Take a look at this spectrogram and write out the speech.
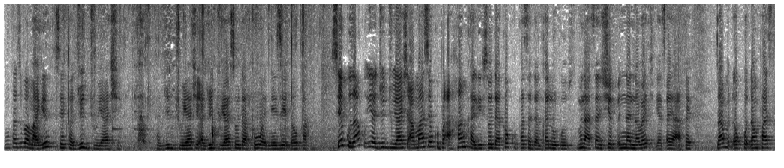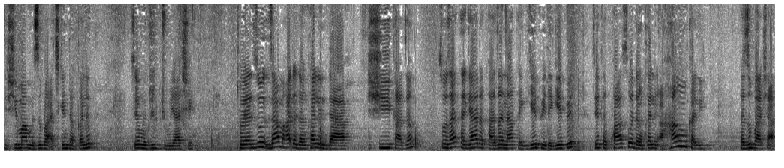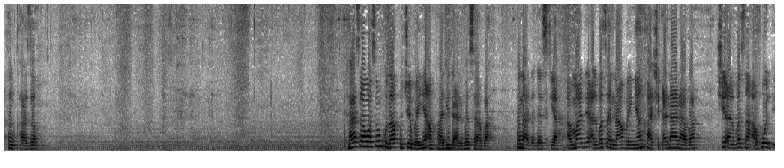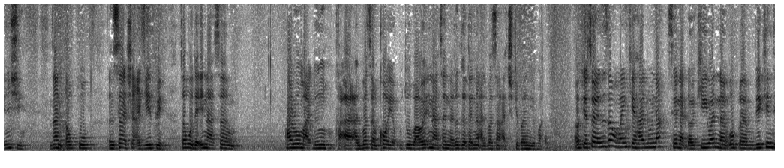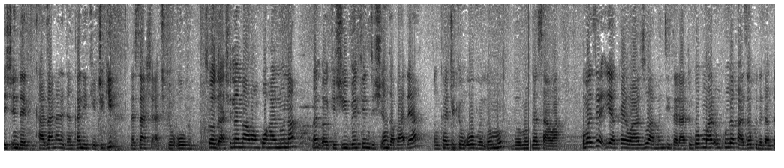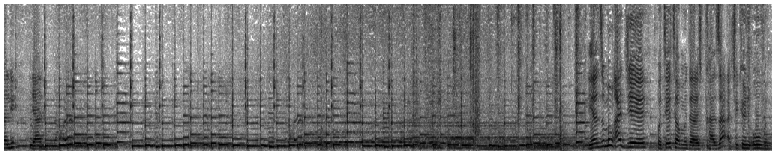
In ka zuba magin sai ka jujjuya shi. Ka jujjuya shi a jujjuya so da kowanne zai ɗauka. Sai ku za ku iya jujjuya shi amma sai ku bi a hankali so da kar ku fasa dankalin ku. Muna son shape ɗin nan na wake ya tsaya a kai. Za mu ɗauko ɗan parsley shi ma mu zuba a cikin dankalin sai mu jujjuya shi. To yanzu za mu haɗa dankalin da shi kazan. So za ka gyara kazan naka gefe da gefe sai ka kwaso dankalin a hankali ka zuba shi a kan kazan. Na san wasu ku za ku ce ban yi amfani da albasa ba. Kuna da gaskiya. Amma dai albasan na ban yanka shi ƙanana ba. Shi albasan a hol ɗin shi zan ɗauko in sa shi a gefe. Saboda ina son aroma ɗin albasan kawai ya fito ba wai ina son na riga ganin albasan a ciki ba ne ba. Ok so yanzu zan wanke hannuna sai na ɗauki wannan baking dish ɗin da kaza na da dankali ke ciki na sa shi a cikin oven. So gashi nan na wanko hannuna zan ɗauki shi baking dish ɗin gaba ɗaya in kai cikin oven ɗinmu domin gasawa. Kuma zai iya kaiwa zuwa minti talatin ko kuma har in kun ga kazar ku da dankali ya nuna. Yanzu mun ajiye potato mu da kaza a cikin oven.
